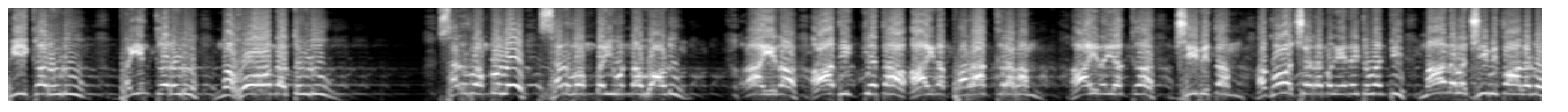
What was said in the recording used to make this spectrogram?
భీకరుడు భయంకరుడు మహోన్నతుడు. సర్వంబులో సర్వంపై ఉన్నవాడు. ఆయన ఆధిక్యత ఆయన పరాక్రమం ఆయన యొక్క జీవితం అగోచరమైనటువంటి మానవ జీవితాలను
